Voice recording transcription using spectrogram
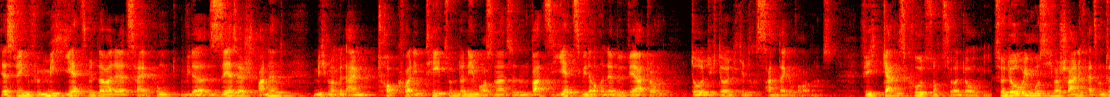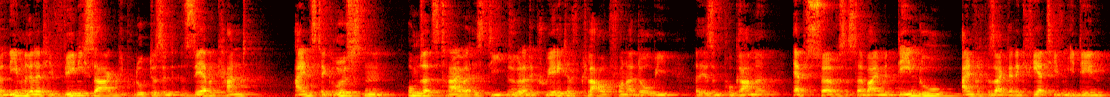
Deswegen für mich jetzt mittlerweile der Zeitpunkt wieder sehr, sehr spannend, mich mal mit einem Top-Qualitätsunternehmen auseinanderzusetzen, was jetzt wieder auch in der Bewertung deutlich, deutlich interessanter geworden ist. Vielleicht ganz kurz noch zu Adobe. Zu Adobe muss ich wahrscheinlich als Unternehmen relativ wenig sagen. Die Produkte sind sehr bekannt. Eins der größten Umsatztreiber ist die sogenannte Creative Cloud von Adobe. Also hier sind Programme, Apps, Services dabei, mit denen du einfach gesagt deine kreativen Ideen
